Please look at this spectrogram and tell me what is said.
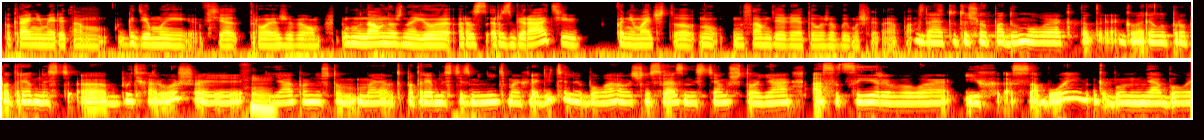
по крайней мере, там, где мы все трое живем, нам нужно ее раз разбирать и понимать, что, ну, на самом деле это уже вымышленная опасность. Да, я тут еще подумала, когда ты говорила про потребность э, быть хорошей. Хм. Я помню, что моя вот потребность изменить моих родителей была очень связана с тем, что я ассоциировала их с собой. Как бы у меня была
